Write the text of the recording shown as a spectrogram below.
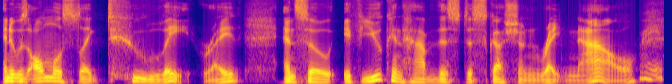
and it was almost like too late right and so if you can have this discussion right now Right.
